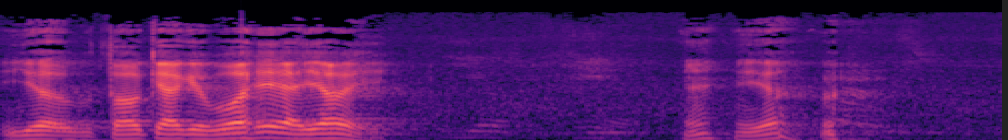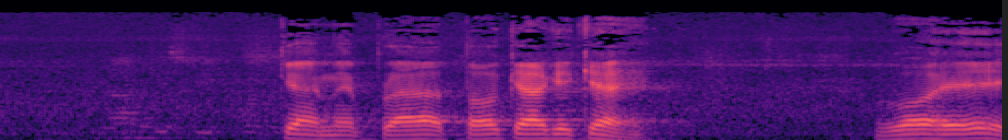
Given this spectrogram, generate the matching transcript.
यह तो क्या के वह है या यह है? यह क्या नहीं प्रा तो क्या के क्या है वह है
